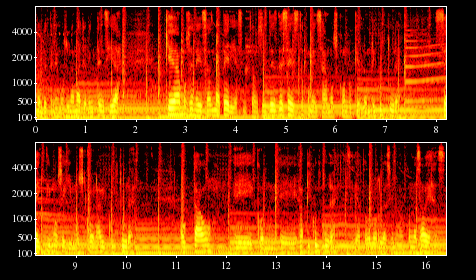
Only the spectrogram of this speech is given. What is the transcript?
donde tenemos una mayor intensidad. Quedamos en esas materias, entonces desde sexto comenzamos con lo que es la hombricultura, séptimo seguimos con avicultura, octavo eh, con eh, apicultura, que sería todo lo relacionado con las abejas,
